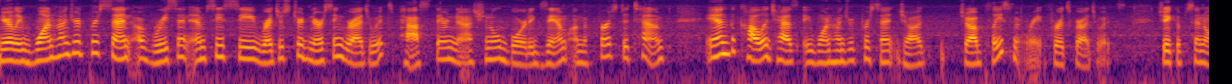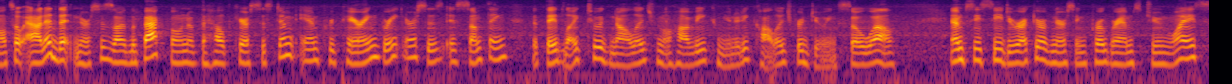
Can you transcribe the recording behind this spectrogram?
Nearly 100% of recent MCC registered nursing graduates passed their national board exam on the first attempt, and the college has a 100% job, job placement rate for its graduates. Jacobson also added that nurses are the backbone of the healthcare system, and preparing great nurses is something that they'd like to acknowledge Mohave Community College for doing so well. MCC Director of Nursing Programs June Weiss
